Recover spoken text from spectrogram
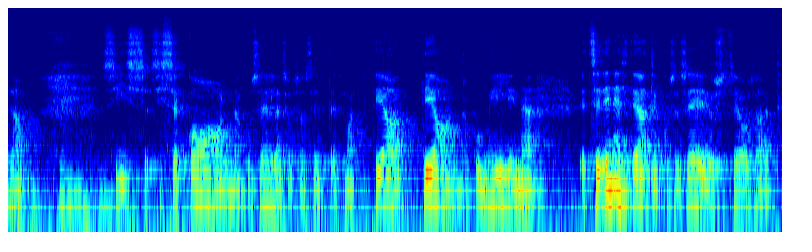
jah. Mhm. siis, siis see kaal nagu selles osas, et, et ma tean, tean nagu milline, et see eneseteadlikkuse see just see osa, et,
